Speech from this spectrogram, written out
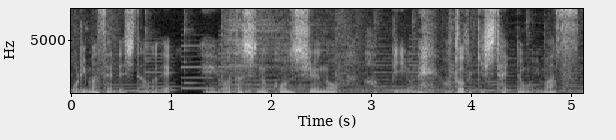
おりませんでしたので、えー、私の今週のハッピーをね、お届けしたいと思います。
